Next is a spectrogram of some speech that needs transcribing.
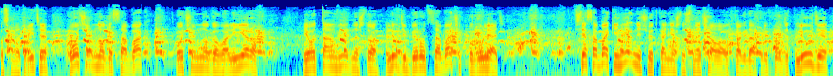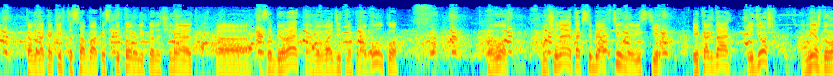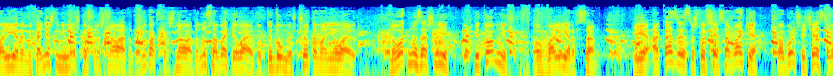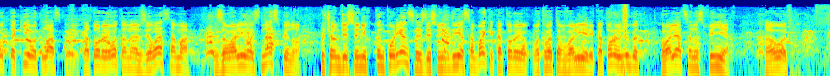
посмотрите. Очень много собак, очень много вольеров. И вот там видно, что люди берут собачек погулять. Все собаки нервничают, конечно, сначала, вот когда приходят люди, когда каких-то собак из питомника начинают э, забирать, там, выводить на прогулку. Вот. Начинают так себя активно вести. И когда идешь между вольерами, конечно, немножко страшновато. Ну как страшновато? Ну собаки лают. Вот ты думаешь, что там они лают. Но вот мы зашли в питомник, в вольер в сам, и оказывается, что все собаки по большей части вот такие вот ласковые, которые вот она взяла сама, завалилась на спину. Причем здесь у них конкуренция, здесь у них две собаки, которые вот в этом вольере, которые любят валяться на спине. Вот.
